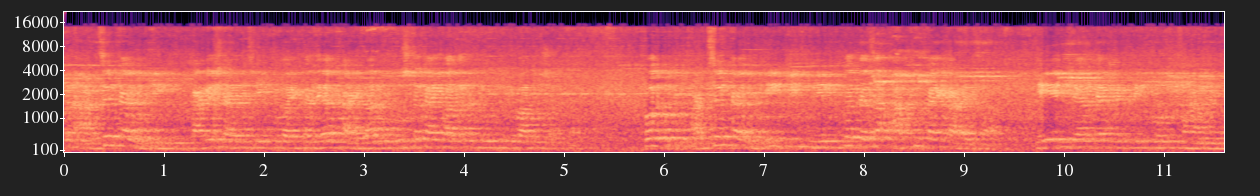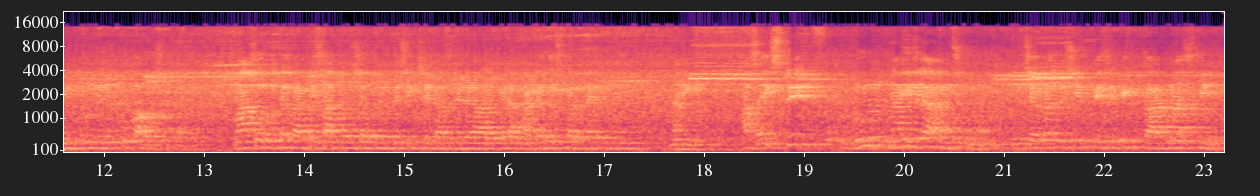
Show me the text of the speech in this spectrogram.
पण अडचण काय होती? कार्यशाळेची किंवा एखाद्या कायदा पुस्तक काय बाजारात घेऊन तुम्ही वाचू शकता. पण अडचण काय होती की नेमकं त्याचा अर्थ काय काढायचा? हे त्या त्या व्यक्तीकडून महानगरीकडून देणं खूप आवश्यक आहे. माझं असं होतं का की सात वर्षापर्यंत शिक्षक असलेल्या आरोग्याला अटकच करता येत नाही नाही असा एक स्ट्रिक्ट रूल नाही दिला तुमच्याकडे जशी स्पेसिफिक कारणं असतील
